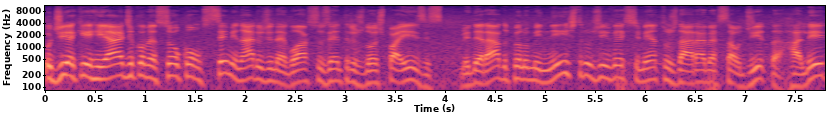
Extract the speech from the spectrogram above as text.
O dia aqui em Riad começou com um seminário de negócios entre os dois países, liderado pelo ministro de Investimentos da Arábia Saudita, Khalid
